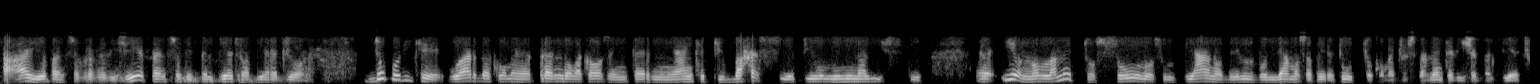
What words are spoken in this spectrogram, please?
Ah, io penso proprio di sì e penso che Belpietro abbia ragione. Dopodiché, guarda come prendo la cosa in termini anche più bassi e più minimalisti. Eh, io non la metto solo sul piano del vogliamo sapere tutto, come giustamente dice Belpietro,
